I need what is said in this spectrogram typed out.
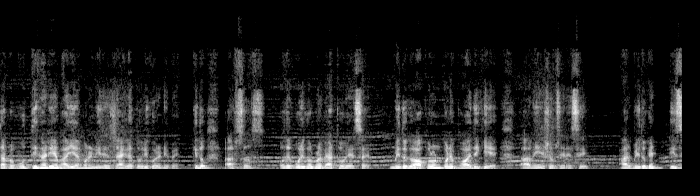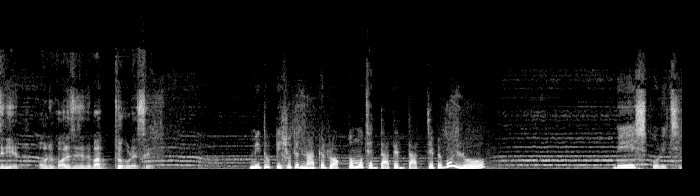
তারপর বুদ্ধি খাটিয়ে ভাইয়ার মনে নিজের জায়গা তৈরি করে নেবে। কিন্তু আফসোস, ওদের পরিকল্পনা ব্যর্থ হয়েছে। মৃদুকে অপহরণ করে ভয় দেখিয়ে আমি এসব জেনেছি। আর মৃদুকে টিসি নিয়ে অন্য কলেজে যেতে বাধ্য করেছি। মিতু টিস্যুতে নাকের রক্ত মুছে দাঁতের দাঁত চেপে বলল বেশ করেছি।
